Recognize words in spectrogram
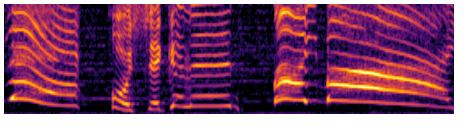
izle. Hoşçakalın. Bay bay.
